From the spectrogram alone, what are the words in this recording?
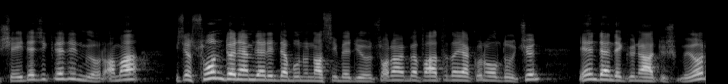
şeyi zikredilmiyor ama işte son dönemlerinde bunu nasip ediyor. Sonra vefatı da yakın olduğu için yeniden de günah düşmüyor.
